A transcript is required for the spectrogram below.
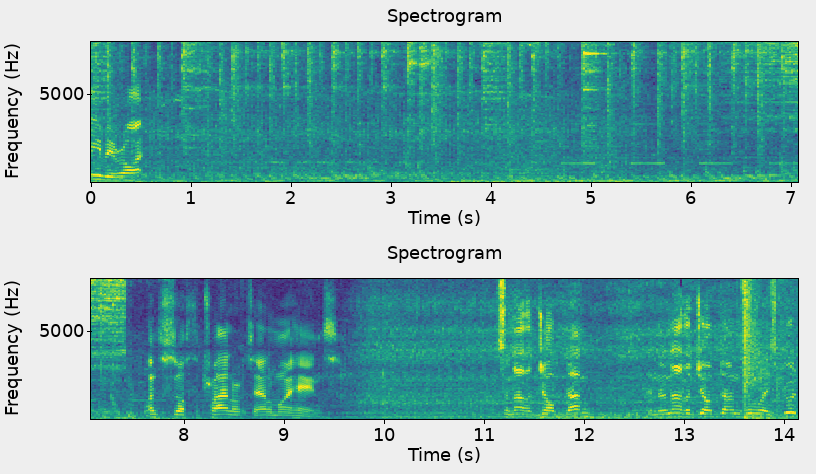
Think you'll be right. Once it's off the trailer, it's out of my hands. It's another job done, and another job done's always good.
